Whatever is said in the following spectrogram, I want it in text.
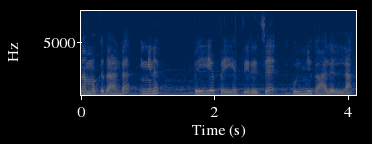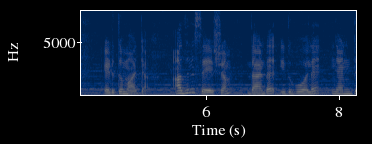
നമുക്ക് ദാണ്ട് ഇങ്ങനെ പെയ്യെ പെയ്യെ തിരിച്ച് കുഞ്ഞു കാലെല്ലാം എടുത്തു മാറ്റാം. അതിനുശേഷം ദാണ്ട് ഇതുപോലെ ഞണ്ട്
